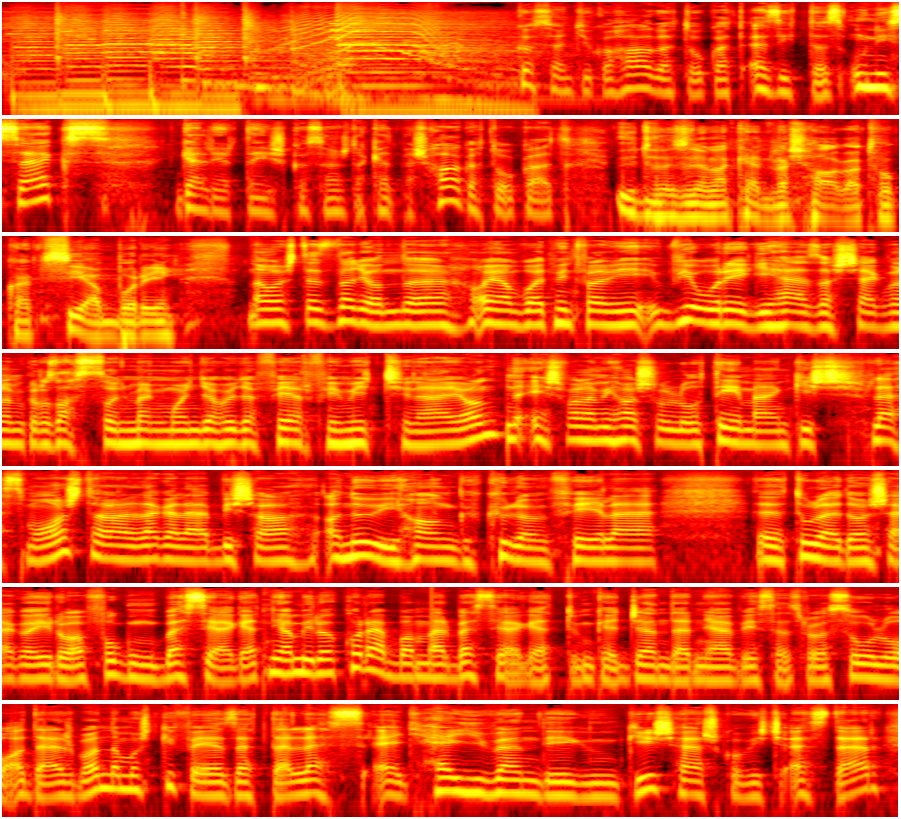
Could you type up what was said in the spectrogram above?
Köszöntjük a hallgatókat, ez itt az Unisex. Gellért, te is köszöntsd a kedves hallgatókat. Üdvözlöm a kedves hallgatókat. Szia, Bori! Na most ez nagyon olyan volt, mint valami jó régi házasságban, amikor az asszony megmondja, hogy a férfi mit csináljon. És valami hasonló témánk is lesz most, legalábbis a, a női hang különféle tulajdonságairól fogunk beszélgetni, amiről korábban már beszélgettünk egy gender nyelvészetről szóló adásban, de most kifejezetten lesz egy helyi vendégünk is, Herskovics Eszter,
